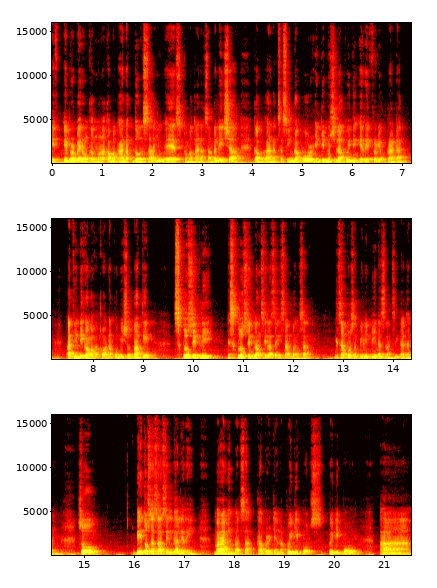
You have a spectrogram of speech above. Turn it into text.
if ever mayroon kang mga kamag-anak doon sa US, kamag-anak sa Malaysia, kamag-anak sa Singapore, hindi mo sila pwedeng i-refer yung product at hindi ka makakuha ng commission. Bakit? Exclusively, exclusive lang sila sa isang bansa. Example, sa Pilipinas lang sila, ganun. So, dito sa Sasil Gallery, maraming bansa covered yan na pwede po, pwede po, ah,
